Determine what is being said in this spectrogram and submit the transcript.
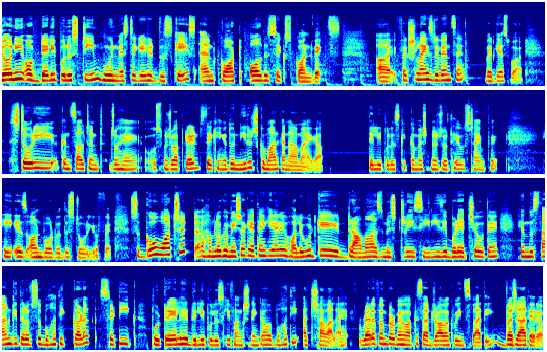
journey of Delhi police team who investigated this case and caught all the six convicts fictionalised events है but guess what story consultant जो है उसमें जो आप क्रेडिट्स देखेंगे तो नीरज कुमार का नाम आएगा। दिल्ली पुलिस के कमिश्नर जो थे उस टाइम पे he is on board with the story of it so go watch it हम लोग हमेशा कहते हैं कि यार ये हॉलीवुड के ड्रामाज मिस्ट्री सीरीज़ ये बड़े अच्छे होते हैं। हिंदुस्तान की तरफ़ से बहुत ही कड़क, सटीक पोट्रेल है दिल्ली पुलिस की फंक्शनिंग का और बहुत ही अच्छा वाला है। रेड एफ़ पर मैं हूँ आपके साथ ड्रामा क्वींस बाती बजाते रहो।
